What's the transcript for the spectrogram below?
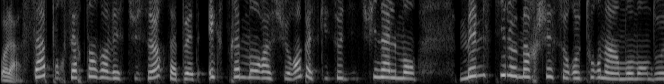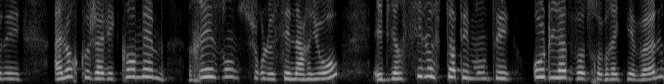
Voilà, ça pour certains investisseurs, ça peut être extrêmement rassurant parce qu'ils se disent finalement, même si le marché se retourne à un moment donné, alors que j'avais quand même raison sur le scénario, eh bien si le stop est monté au-delà de votre break-even,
